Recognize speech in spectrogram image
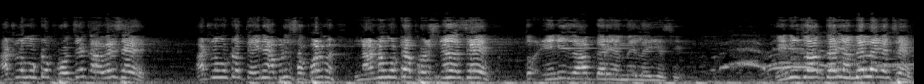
આટલો મોટો પ્રોજેક્ટ આવે છે, આટલો મોટો તેને આપણે સફળ નાના મોટા પ્રશ્ન હશે, તો એની જવાબદારી અમે લઈએ છીએ. એની જવાબદારી અમે લઈએ છીએ.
